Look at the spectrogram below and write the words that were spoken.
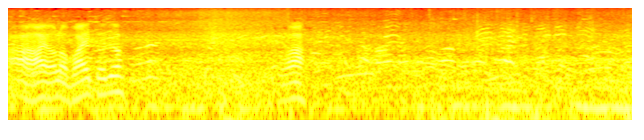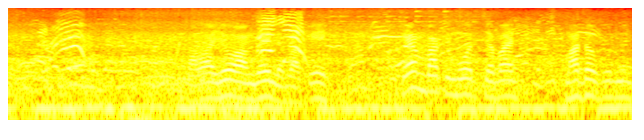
હા હા ઓલો ભાઈ તો જો. વાહ. હા જો આમ જઈ લે બાકી. કેમ બાકી મોજ છે ભાઈ? માધવપુરની.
